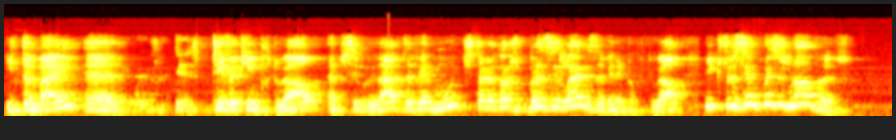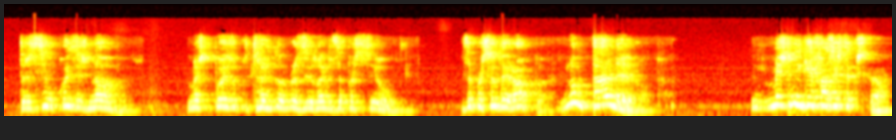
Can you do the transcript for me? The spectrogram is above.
e também uh, tive aqui em Portugal a possibilidade de haver muitos treinadores brasileiros a virem para Portugal e que traziam coisas novas. Traziam coisas novas. Mas depois o treinador brasileiro desapareceu. Desapareceu da Europa. Não está na Europa. Mas ninguém faz esta questão.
